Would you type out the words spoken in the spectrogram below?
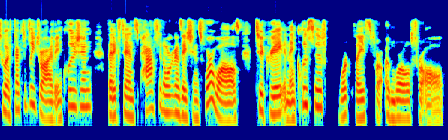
to effectively drive inclusion that extends past an organization's four walls to create an inclusive workplace for a world for all.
